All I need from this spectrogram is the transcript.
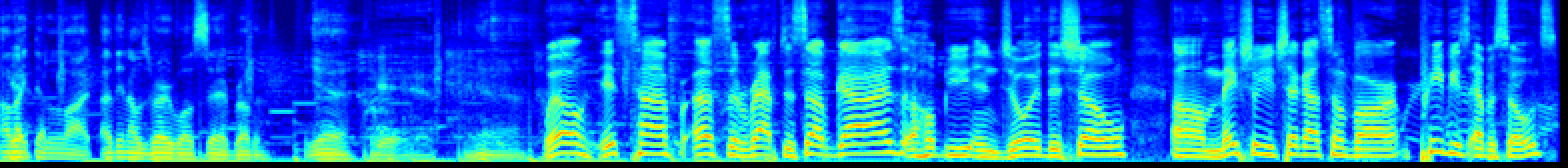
I Yeah. like that a lot. I think that was very well said, brother. Yeah, yeah. yeah. Well, it's time for us to wrap this up, guys. I hope you enjoyed the show. Um, make sure you check out some of our previous episodes.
